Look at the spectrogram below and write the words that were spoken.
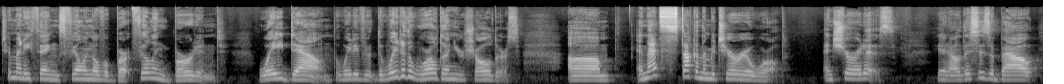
too many things feeling over, feeling burdened, weighed down, the weight of the weight of the world on your shoulders. Um, and that's stuck in the material world. And sure it is. You know, this is about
